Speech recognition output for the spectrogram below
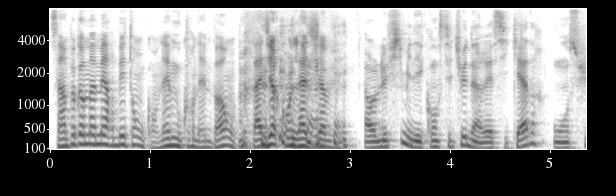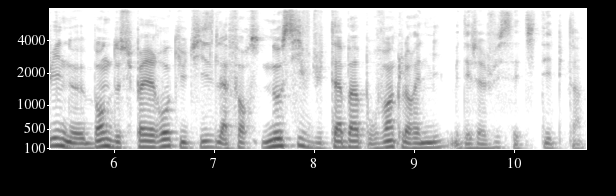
C'est un peu comme Amère Béton, qu'on aime ou qu'on n'aime pas, on peut pas dire qu'on l'a déjà vu. Alors le film il est constitué d'un récit cadre où on suit une bande de super-héros qui utilisent la force nocive du tabac pour vaincre leur ennemi. Mais déjà juste cette idée putain.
